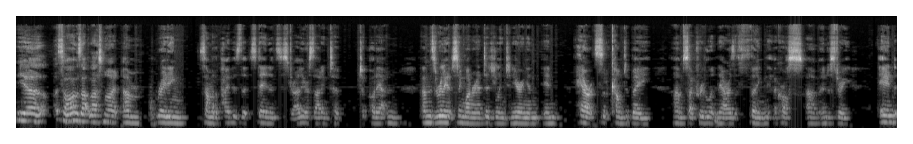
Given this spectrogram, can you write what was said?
Yeah, so I was up last night um, reading some of the papers that Standards Australia are starting to, to put out, and um, there's a really interesting one around digital engineering and, and how it's sort of come to be um, so prevalent now as a thing across um, industry. And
